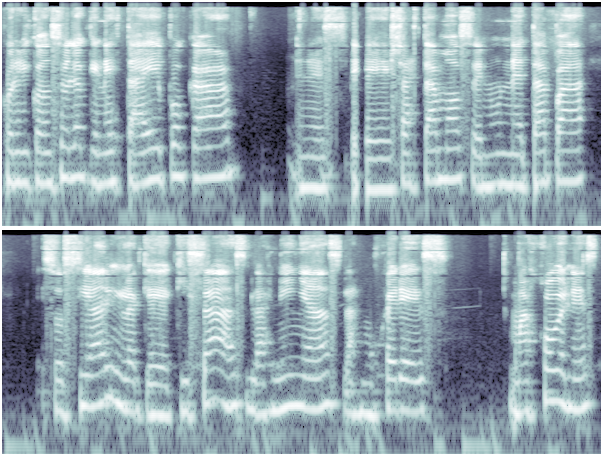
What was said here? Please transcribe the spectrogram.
con el consuelo que en esta época eh, ya estamos en una etapa social en la que quizás las niñas, las mujeres más jóvenes,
